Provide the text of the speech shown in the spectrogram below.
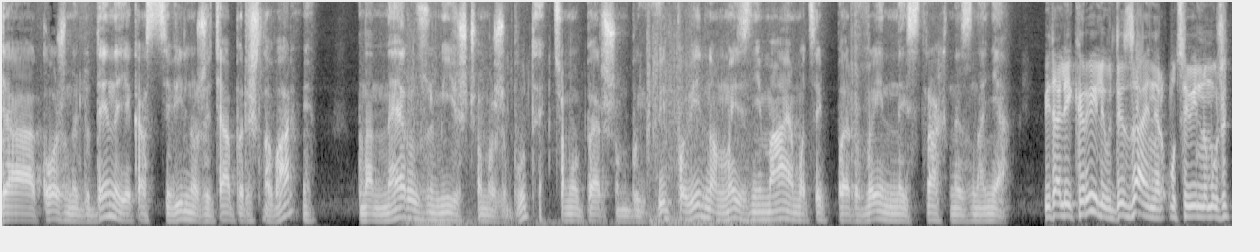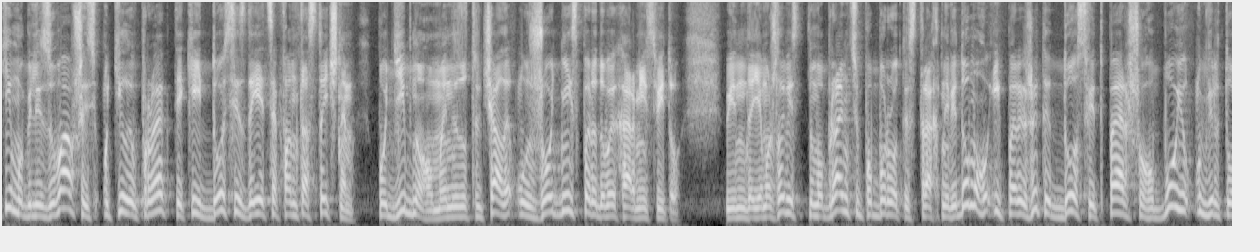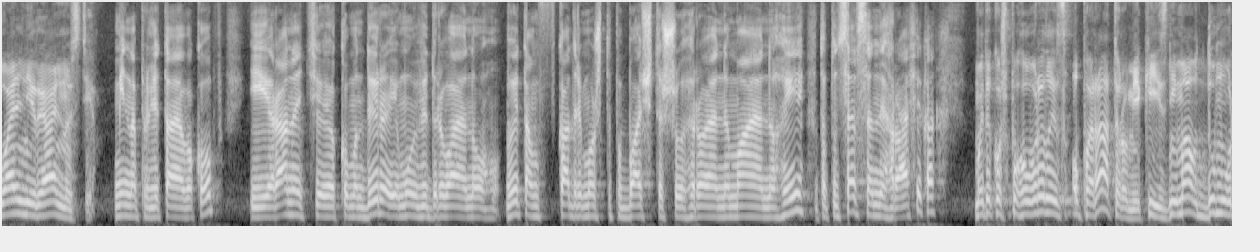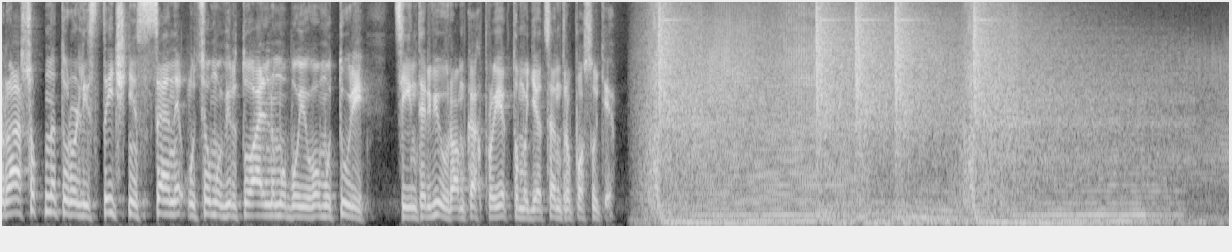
для кожної людини, яка з цивільного життя перейшла в армію. Вона не розуміє, що може бути в цьому першому бою. Відповідно, ми знімаємо цей первинний страх незнання. Віталій Кирилів, дизайнер у цивільному житті, мобілізувавшись, утілив проект, який досі здається фантастичним. Подібного ми не зустрічали у жодній з передових армій світу. Він дає можливість новобранцю побороти страх невідомого і пережити досвід першого бою у віртуальній реальності. Міна прилітає в окоп і ранить е, командира, йому відриває ногу. Ви там в кадрі можете побачити, що у героя немає ноги. Тобто, це все не графіка. Ми також поговорили з оператором, який знімав до мурашок натуралістичні сцени у цьому віртуальному бойовому турі. Ці інтерв'ю в рамках проєкту медіацентру по суті.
